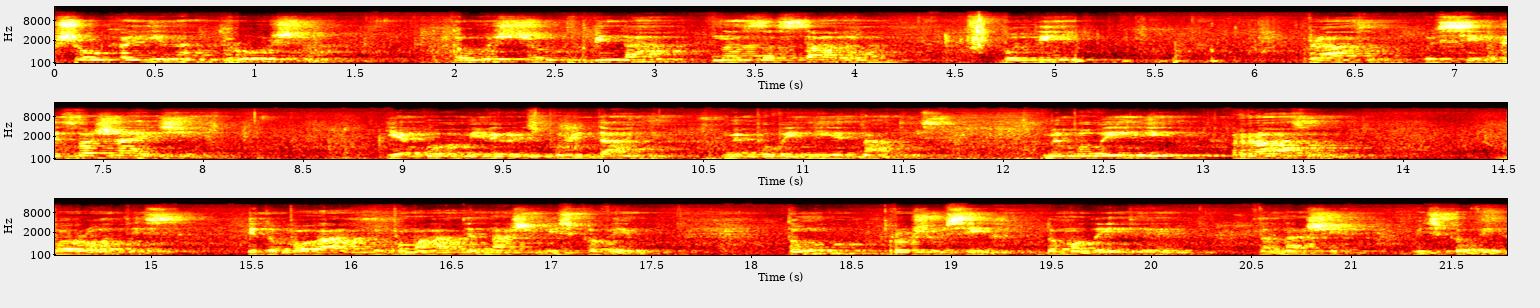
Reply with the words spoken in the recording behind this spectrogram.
що Україна дружна, тому що біда нас заставила бути разом усі, незважаючи, якого ми віросповідання, ми повинні єднатися. Ми повинні разом боротись і допомагати нашим військовим. Тому прошу всіх до молитви за наших військових.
